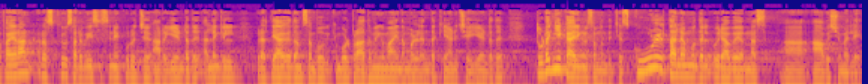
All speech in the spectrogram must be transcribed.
ഫയർ ആൻഡ് റെസ്ക്യൂ സർവീസസിനെ കുറിച്ച് അറിയേണ്ടത് അല്ലെങ്കിൽ ഒരു അത്യാഗതം സംഭവിക്കുമ്പോൾ പ്രാഥമികമായി നമ്മൾ എന്തൊക്കെയാണ് ചെയ്യേണ്ടത് തുടങ്ങിയ കാര്യങ്ങൾ സംബന്ധിച്ച് സ്കൂൾ തലം മുതൽ ഒരു അവയർനെസ് ആവശ്യമല്ലേ?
